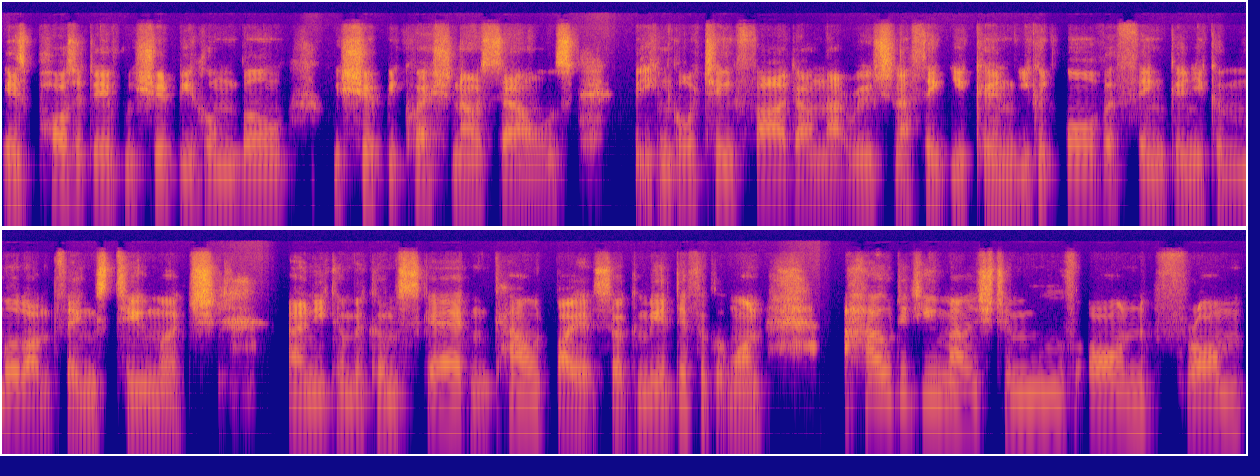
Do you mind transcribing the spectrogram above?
is positive. We should be humble. We should be questioning ourselves but you can go too far down that route and i think you can you can overthink and you can mull on things too much and you can become scared and cowed by it so it can be a difficult one. How did you manage to move on from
